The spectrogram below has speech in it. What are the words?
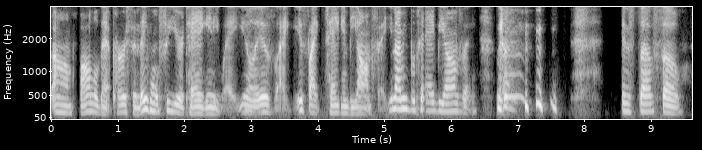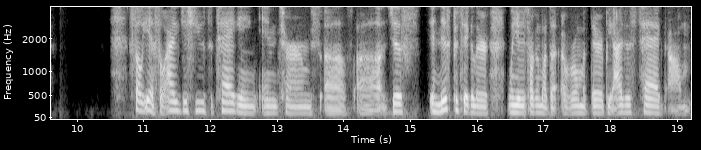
um, follow that person, they won't see your tag anyway. You know, it's like it's like tagging Beyonce. You know how many people tag Beyonce and stuff. So, so yeah. So I just use the tagging in terms of uh, just in this particular when you're talking about the aromatherapy. I just tagged um,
